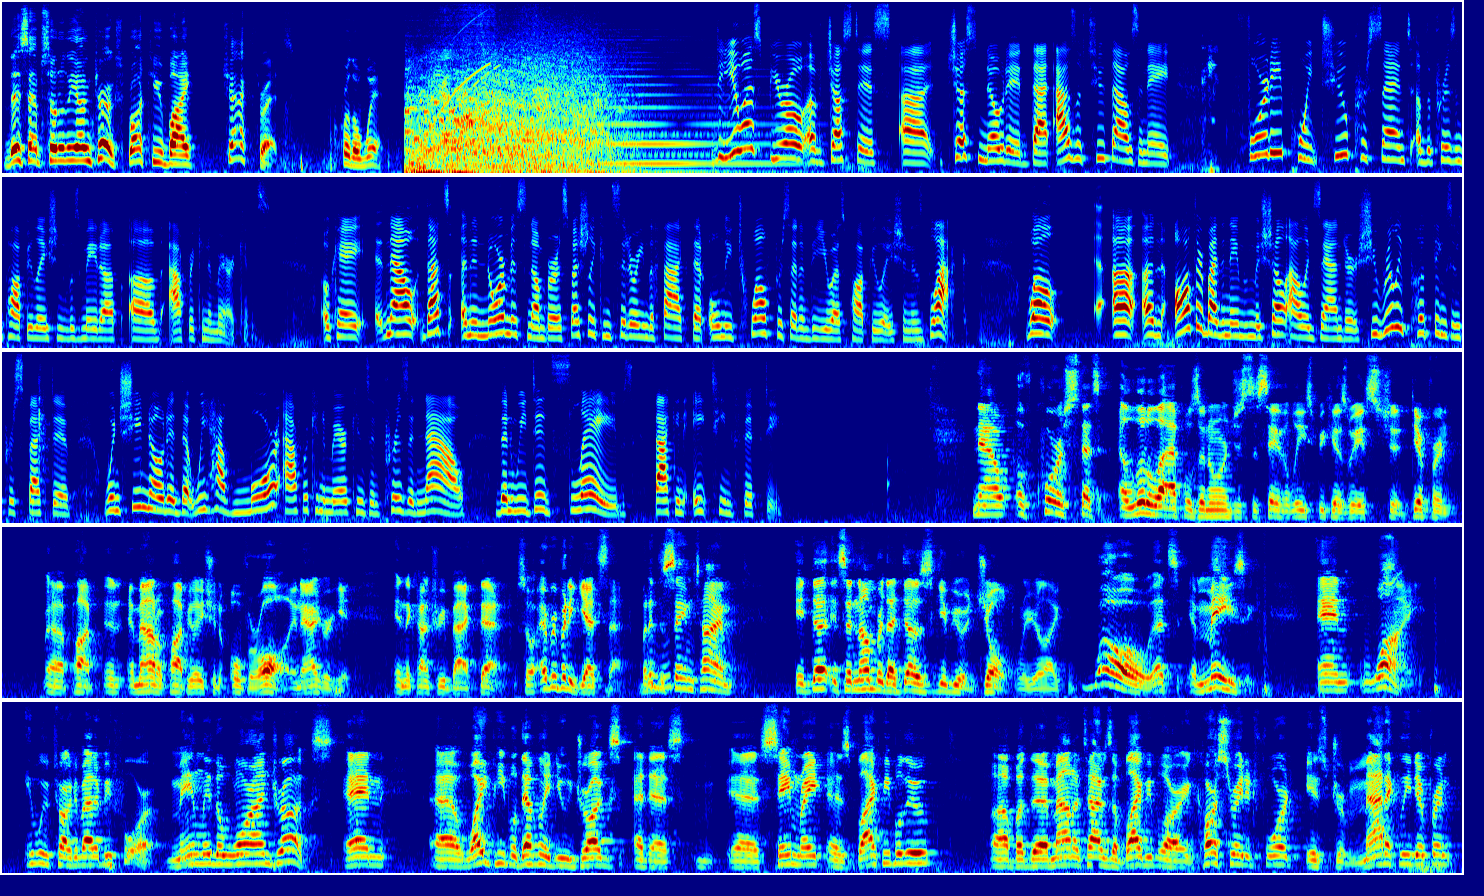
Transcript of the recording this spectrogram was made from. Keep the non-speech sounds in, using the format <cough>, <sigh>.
This episode of The Young Turks brought to you by Jack Threads for the win. The U.S. Bureau of Justice uh, just noted that as of 2008, 40.2% of the prison population was made up of African Americans. Okay, now that's an enormous number, especially considering the fact that only 12% of the US population is black. Well, uh, an author by the name of Michelle Alexander, she really put things in perspective when she noted that we have more African Americans in prison now than we did slaves back in 1850. Now, of course, that's a little apples and oranges to say the least because we have such a different uh, pop, amount of population overall in aggregate in the country back then. So everybody gets that. But mm-hmm. at the mm-hmm. same time, it does, it's a number that does give you a jolt where you're like, whoa, that's amazing. And why? We've talked about it before. Mainly the war on drugs. And uh, white people definitely do drugs at the uh, same rate as black people do. Uh, but the amount of times that black people are incarcerated for it is dramatically different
